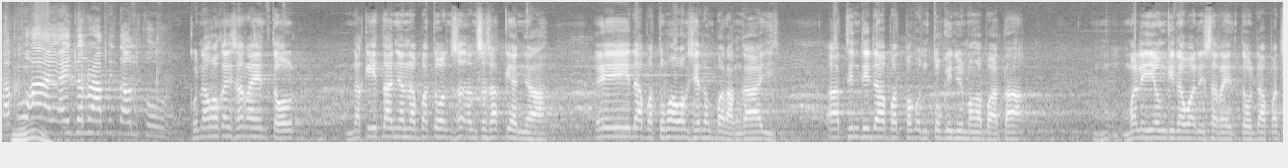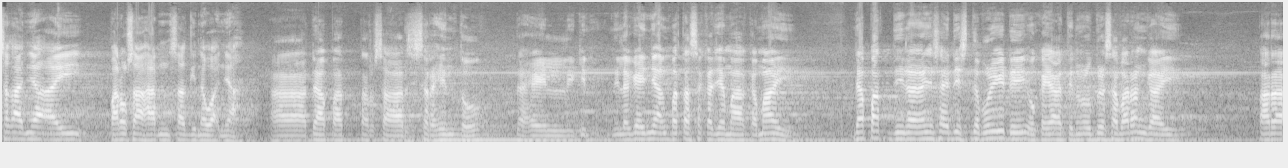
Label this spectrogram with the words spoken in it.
Mabuhay, Idol Rapi Tulfo. Kung ako kay Sargento, nakita niya na batuan sa ang sasakyan niya, eh dapat tumawag siya ng barangay. At hindi dapat paguntugin yung mga bata. Mali yung ginawa ni Sargento, dapat sa kanya ay parusahan sa ginawa niya. Ah, dapat parusahan si Sargento dahil nilagay niya ang batas sa kanyang mga kamay. Dapat dinala niya sa DSWD o kaya tinulobra sa barangay para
